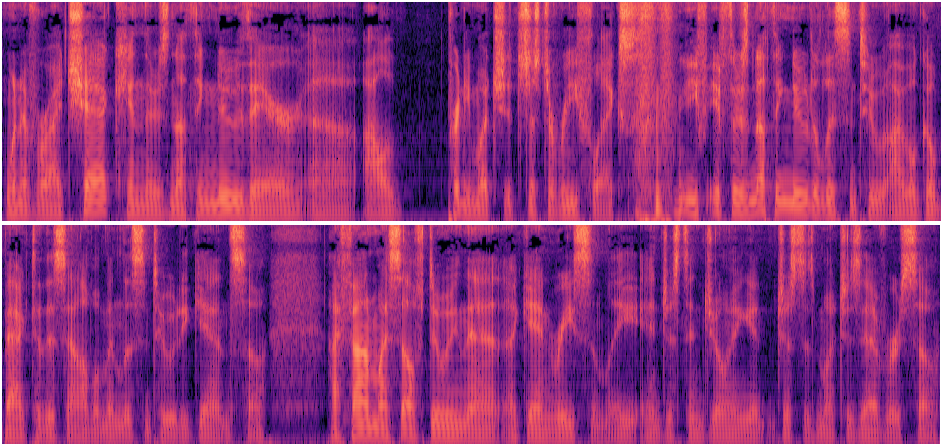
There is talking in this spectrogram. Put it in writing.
whenever I check and there's nothing new there, uh, I'll pretty much, it's just a reflex. if, if there's nothing new to listen to, I will go back to this album and listen to it again. So I found myself doing that again recently and just enjoying it just as much as ever. So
